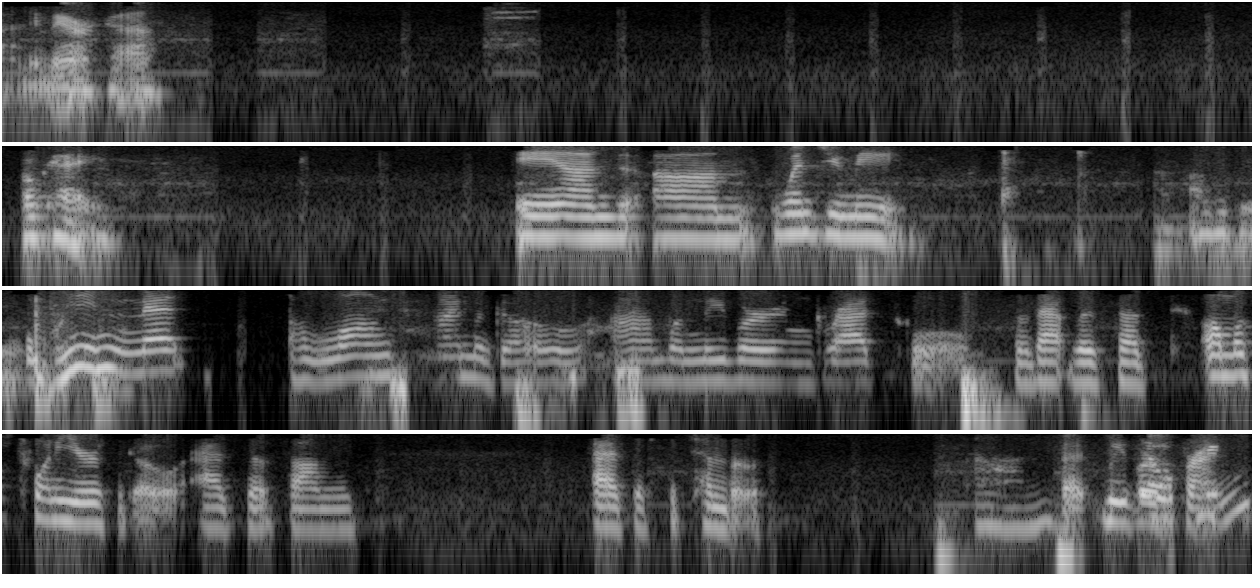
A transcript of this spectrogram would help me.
Yes. Latin America. Okay. And um, when did you meet? We met a long time ago um, when we were in grad school. So that was uh, almost 20 years ago as of um, as of September. Um, but we were So- friends.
